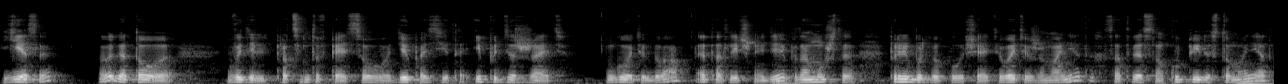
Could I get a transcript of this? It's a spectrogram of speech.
Если вы готовы выделить процентов 5 своего депозита и поддержать годик-два, это отличная идея, потому что прибыль вы получаете в этих же монетах, соответственно, купили 100 монет,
